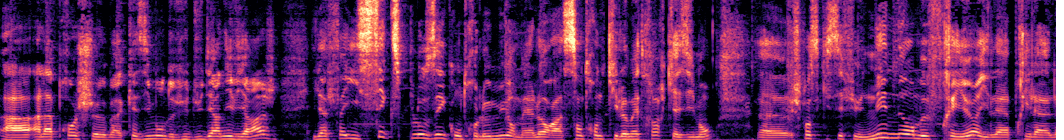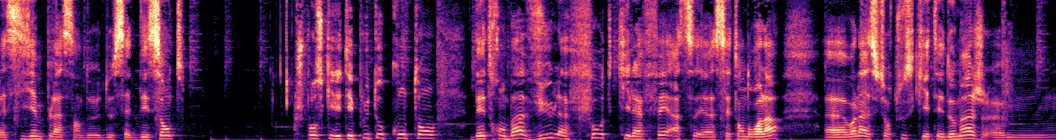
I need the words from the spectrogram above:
à, l'approche euh, bah, quasiment du dernier virage. Il a failli s'exploser contre le mur, mais alors à 130 km/h quasiment. Euh, je pense qu'il s'est fait une énorme frayeur. Il a pris la, sixième place hein, de, cette descente. Je pense qu'il était plutôt content d'être en bas, vu la faute qu'il a fait à, cet endroit-là. Euh, voilà, surtout ce qui était dommage, euh,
